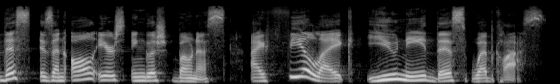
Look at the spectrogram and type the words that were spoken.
This is an all ears English bonus. I feel like you need this web class.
